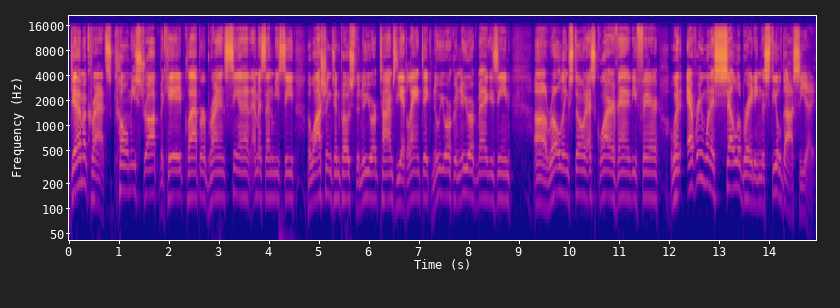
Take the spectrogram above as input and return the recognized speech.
Democrats, Comey, Strzok, McCabe, Clapper, Brennan, CNN, MSNBC, The Washington Post, The New York Times, The Atlantic, New Yorker, New York Magazine, uh, Rolling Stone, Esquire, Vanity Fair, when everyone is celebrating the Steele dossier,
